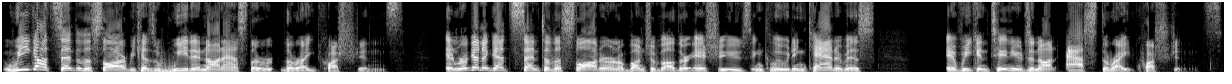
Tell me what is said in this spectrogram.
we got sent to the slaughter because we did not ask the the right questions. And we're going to get sent to the slaughter on a bunch of other issues, including cannabis, if we continue to not ask the right questions.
